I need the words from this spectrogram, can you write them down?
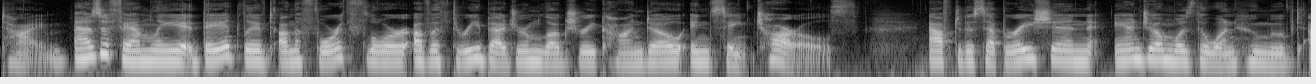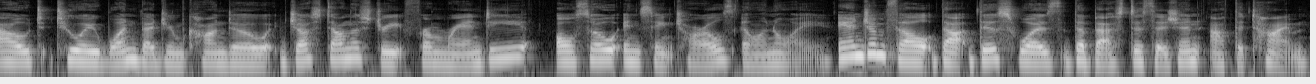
time. As a family, they had lived on the fourth floor of a three bedroom luxury condo in St. Charles. After the separation, Anjum was the one who moved out to a one bedroom condo just down the street from Randy, also in St. Charles, Illinois. Anjum felt that this was the best decision at the time.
